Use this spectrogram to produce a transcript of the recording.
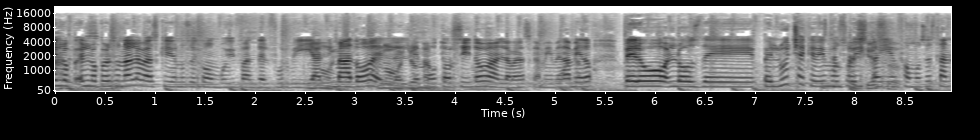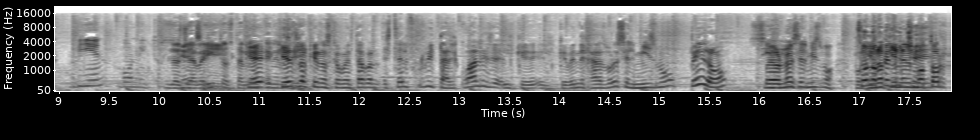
en lo, en lo personal, la verdad es que yo no soy como muy fan del Furby No, animado, yo- el, no, el de tampoco, motorcito, no. la verdad es que a mí me da miedo. Pero los de peluche que vimos hoy ahí en. Famosa están bien bonitos. Los ¿Qué- llaveritos sí. también ¿Qué, tienen qué es lo que nos comentaban? Está el Furby tal cual, es el que, el que vende Hasbro, es el mismo, pero, Sí. pero no es el mismo, porque Solo no tiene el motor.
